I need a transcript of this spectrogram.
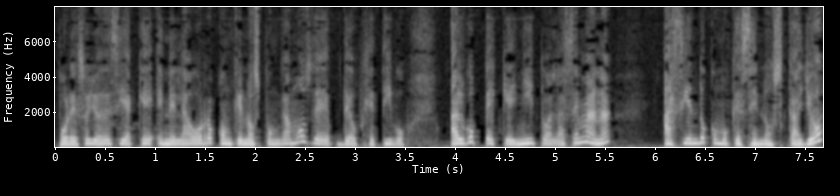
Por eso yo decía que en el ahorro, con que nos pongamos de, de objetivo algo pequeñito a la semana, haciendo como que se nos cayó,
